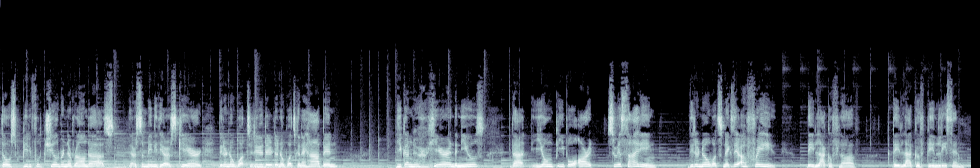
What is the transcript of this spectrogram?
those beautiful children around us. There are so many they are scared, they don't know what to do, they don't know what's going to happen. You can hear in the news that young people are suiciding. They don't know what's next, they're afraid they lack of love, they lack of being listened.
